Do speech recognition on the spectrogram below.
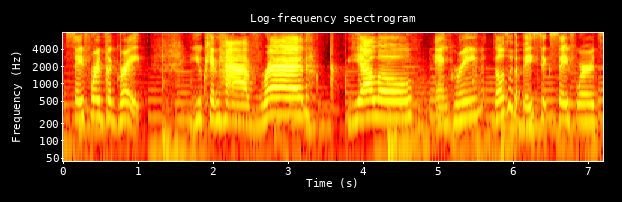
Safe words are great. You can have red, yellow, and green. Those are the basic safe words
